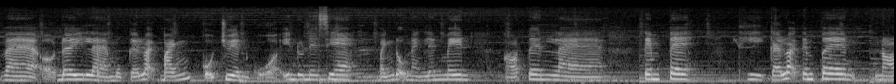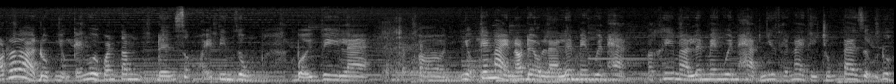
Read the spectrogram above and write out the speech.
Và ở đây là một cái loại bánh cổ truyền của Indonesia, bánh đậu nành lên men có tên là tempe. Thì cái loại tempe nó rất là được những cái người quan tâm đến sức khỏe tin dùng. Bởi vì là uh, những cái này nó đều là lên men nguyên hạt. Và khi mà lên men nguyên hạt như thế này thì chúng ta giữ được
